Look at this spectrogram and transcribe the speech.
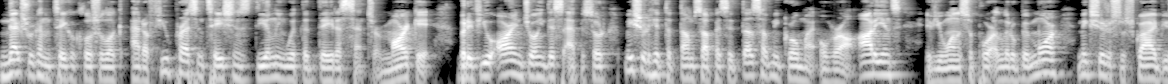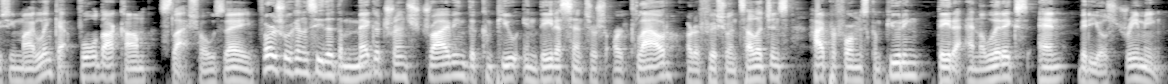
Next, we're going to take a closer look at a few presentations dealing with the data center market. But if you are enjoying this episode, make sure to hit the thumbs up as it does help me grow my overall audience. If you want to support a little bit more, make sure to subscribe using my link at fool.com slash Jose. First, we're going to see that the mega trends driving the compute in data centers are cloud, artificial intelligence, high performance computing, data analytics, and video streaming.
